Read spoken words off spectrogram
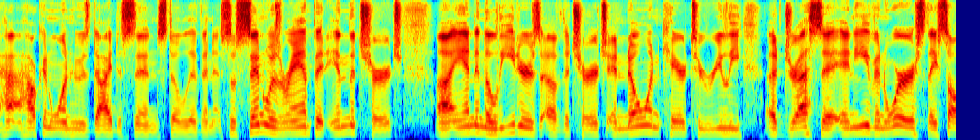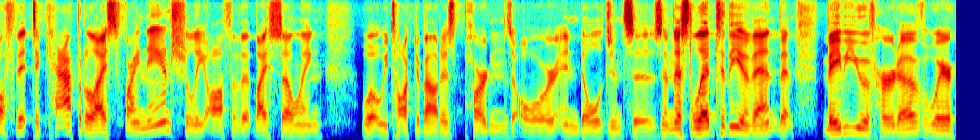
How, how, can one who has died to sin still live in it? So sin was rampant in the church uh, and in the leaders of the church, and no one cared to really address it. And even worse, they saw fit to capitalize financially off of it by selling what we talked about as pardons or indulgences. And this led to the event that maybe you have heard of where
